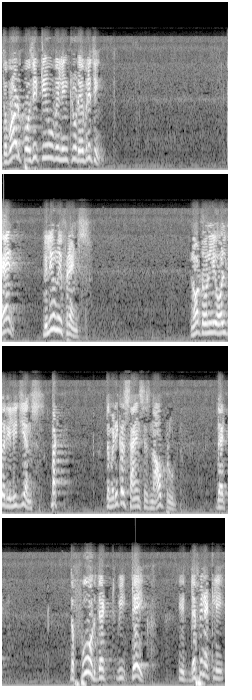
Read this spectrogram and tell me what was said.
The word positive will include everything. And believe me friends, not only all the religions, but the medical science has now proved that the food that we take it definitely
